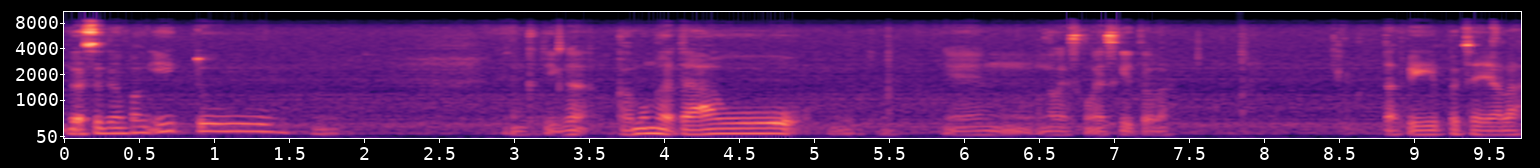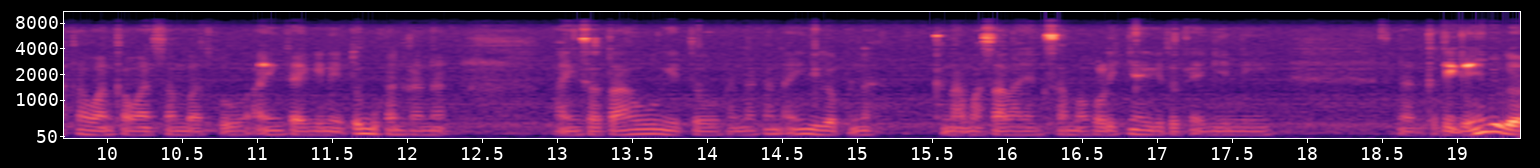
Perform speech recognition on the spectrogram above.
nggak segampang itu. Yang ketiga kamu nggak tahu. Yang ngeles-ngeles gitulah. Tapi percayalah kawan-kawan sambatku aing kayak gini itu bukan karena aing so tahu gitu karena kan aing juga pernah kena masalah yang sama peliknya gitu kayak gini. Dan ketiganya juga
